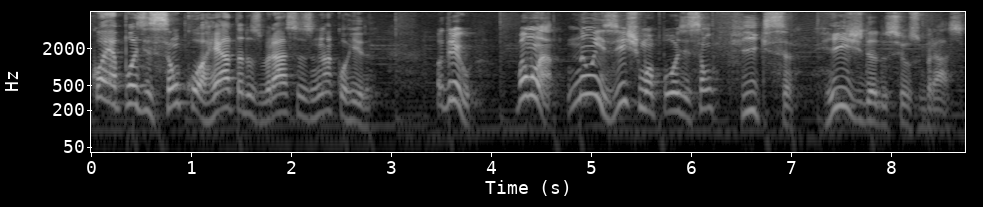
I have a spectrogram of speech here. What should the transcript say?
Qual é a posição correta dos braços na corrida? Rodrigo, vamos lá. Não existe uma posição fixa, rígida dos seus braços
